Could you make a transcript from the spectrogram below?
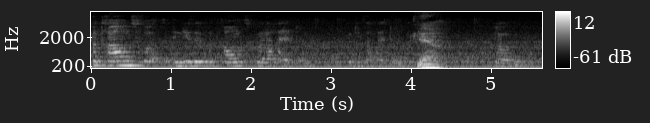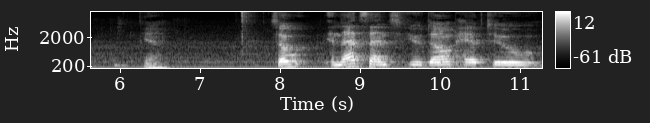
Vertrauensvoll, in diese vertrauensvolle Haltung, in diese Haltung Yeah. glauben. Yeah. So, in that sense, you don't have to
